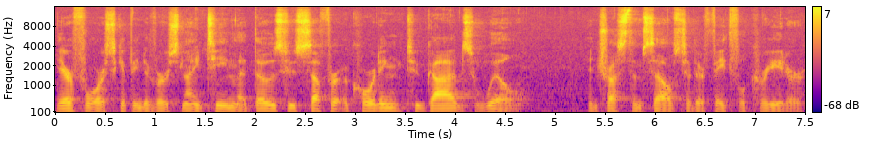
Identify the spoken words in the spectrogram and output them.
Therefore, skipping to verse 19, let those who suffer according to God's will entrust themselves to their faithful Creator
